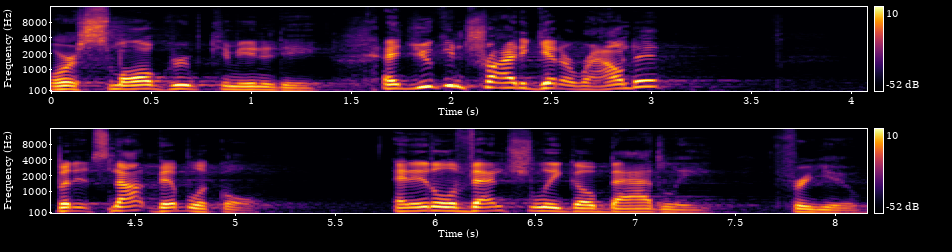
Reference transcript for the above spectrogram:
or a small group community. And you can try to get around it, but it's not biblical, and it'll eventually go badly for you.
